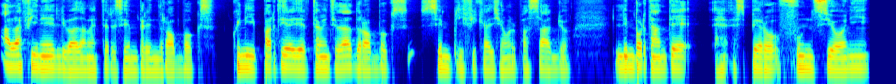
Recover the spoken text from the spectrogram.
alla fine li vado a mettere sempre in Dropbox. Quindi partire direttamente da Dropbox semplifica diciamo, il passaggio. L'importante, eh, spero, funzioni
